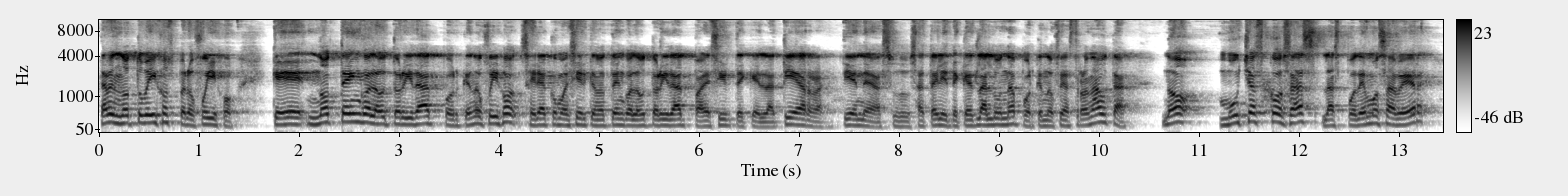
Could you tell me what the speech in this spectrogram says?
tal vez no tuve hijos, pero fui hijo. Que no tengo la autoridad porque no fui hijo, sería como decir que no tengo la autoridad para decirte que la Tierra tiene a su satélite que es la Luna porque no fui astronauta. No, muchas cosas las podemos saber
